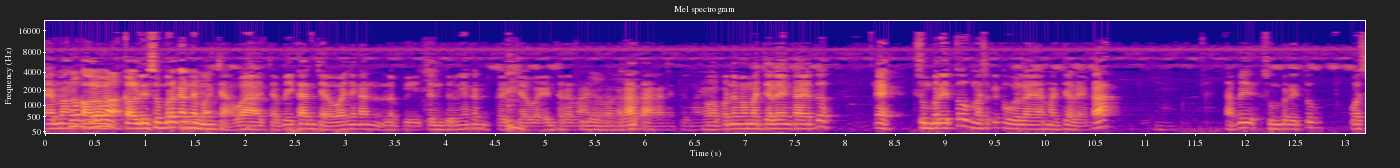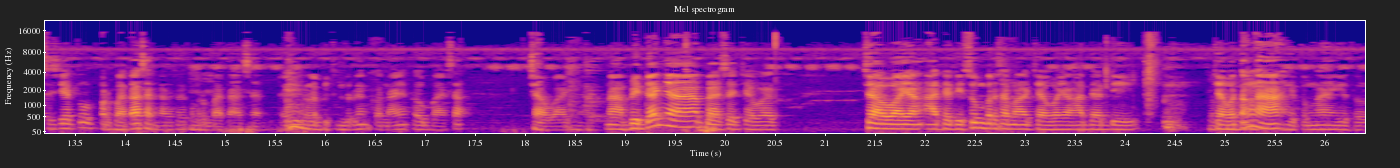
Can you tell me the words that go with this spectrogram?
emang kalau kalau di sumber kan Iya. emang Jawa, tapi kan Jawanya kan lebih cenderungnya kan ke Jawa Indramayu Iya, rata kan itu. Walaupun memang Majalengka itu eh sumber itu masuknya ke wilayah Majalengka, tapi sumber itu posisinya tuh perbatasan kan, Iya. perbatasan. Jadi lebih cenderungnya ke nanya ke bahasa Jawanya. Nah, bedanya bahasa Jawa Jawa yang ada di sumber sama Jawa yang ada di Jawa Tengah. Gitu nggak gitu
